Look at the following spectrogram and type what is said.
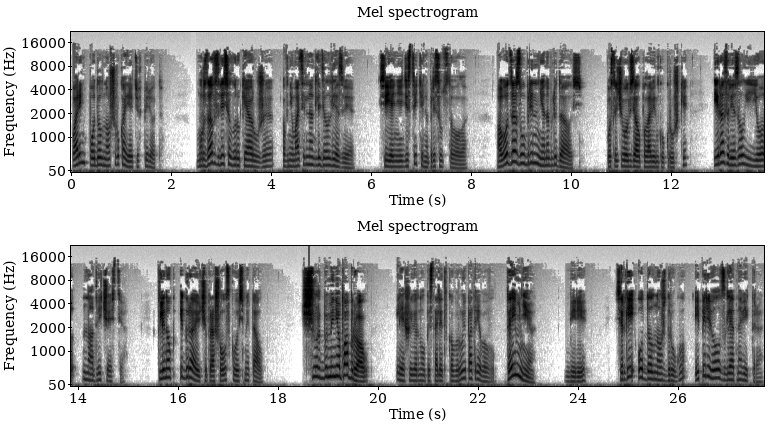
Парень подал нож рукоятью вперед. Мурза взвесил в руке оружие, внимательно оглядел лезвие. Сияние действительно присутствовало. А вот зазубрин не наблюдалось. После чего взял половинку кружки и разрезал ее на две части. Клинок играючи прошел сквозь металл. «Черт бы меня побрал!» Леший вернул пистолет в кобуру и потребовал. «Дай мне!» «Бери». Сергей отдал нож другу и перевел взгляд на Виктора.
